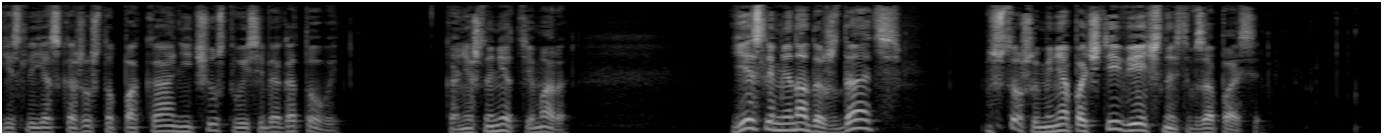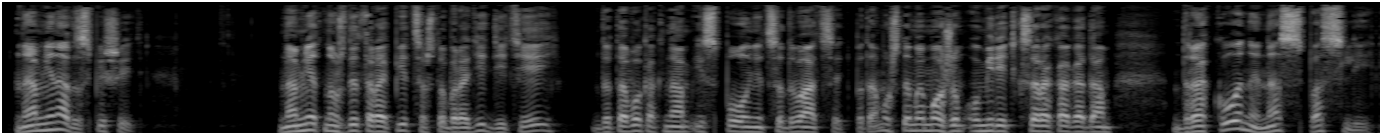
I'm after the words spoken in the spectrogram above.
если я скажу, что пока не чувствую себя готовой?» Конечно, нет, Тимара. Если мне надо ждать... Что ж, у меня почти вечность в запасе. Нам не надо спешить. Нам нет нужды торопиться, чтобы родить детей до того, как нам исполнится двадцать, потому что мы можем умереть к сорока годам. Драконы нас спасли.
